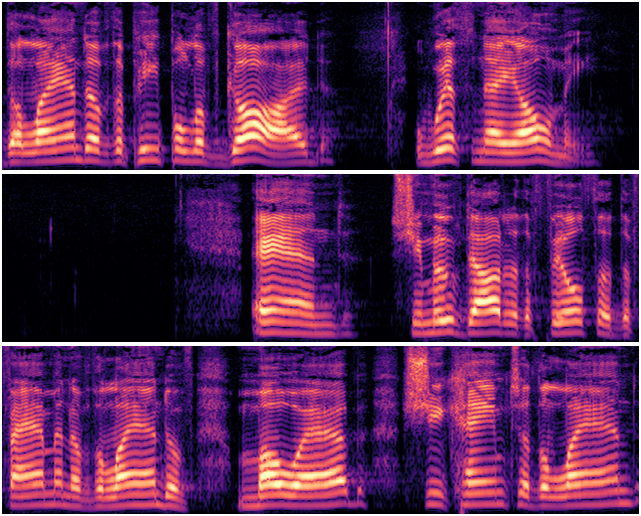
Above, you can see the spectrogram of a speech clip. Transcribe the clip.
the land of the people of God with Naomi. And she moved out of the filth of the famine of the land of Moab. She came to the land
